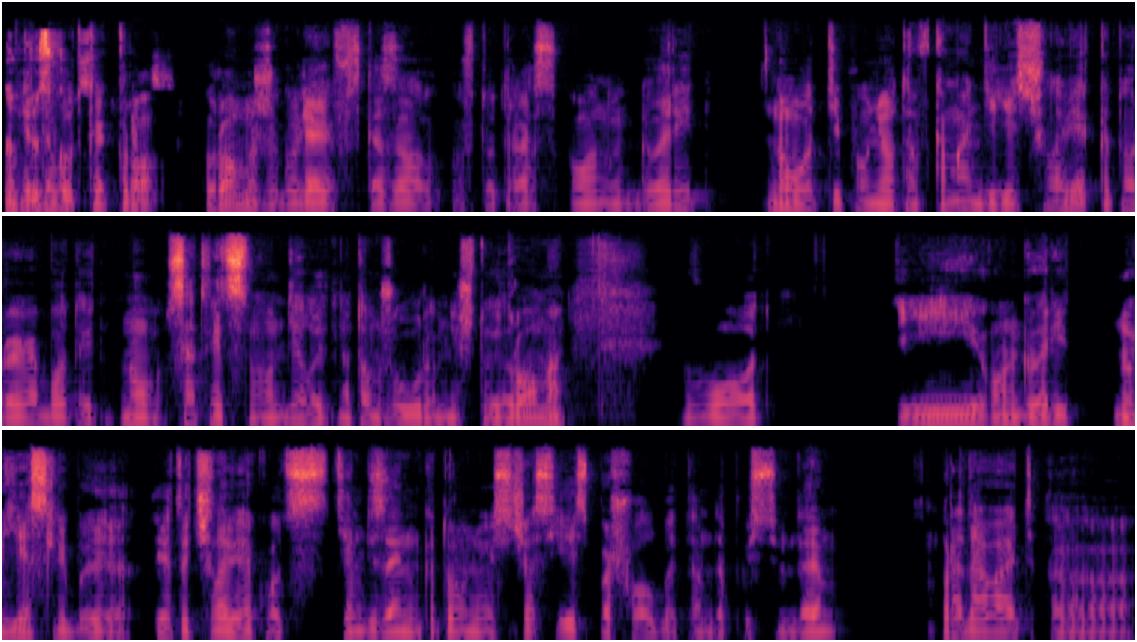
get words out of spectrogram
Ну, это вот как Ром, Рома Жигуляев сказал в тот раз. Он говорит, ну вот типа у него там в команде есть человек, который работает, ну, соответственно, он делает на том же уровне, что и Рома. Вот. И он говорит, ну, если бы этот человек вот с тем дизайном, который у него сейчас есть, пошел бы там, допустим, да, продавать э,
